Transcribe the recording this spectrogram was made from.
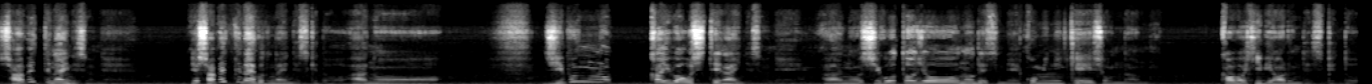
喋ってないんですよね。いや喋ってないことないんですけどあの自分の会話をしてないんですよね。あの仕事上のですねコミュニケーションなんかは日々あるんですけど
